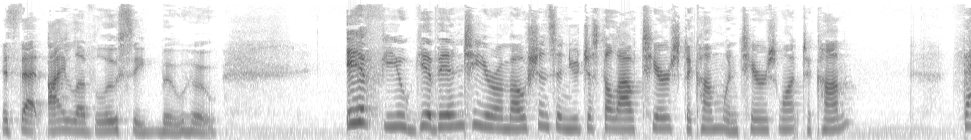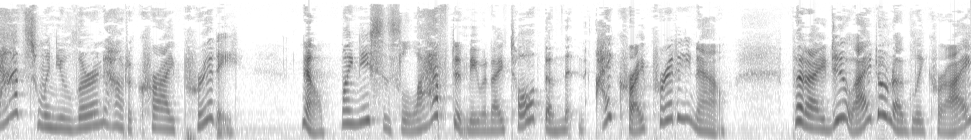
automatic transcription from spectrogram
It's that I love Lucy boo hoo. If you give in to your emotions and you just allow tears to come when tears want to come, that's when you learn how to cry pretty. Now, my nieces laughed at me when I told them that I cry pretty now. But I do. I don't ugly cry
